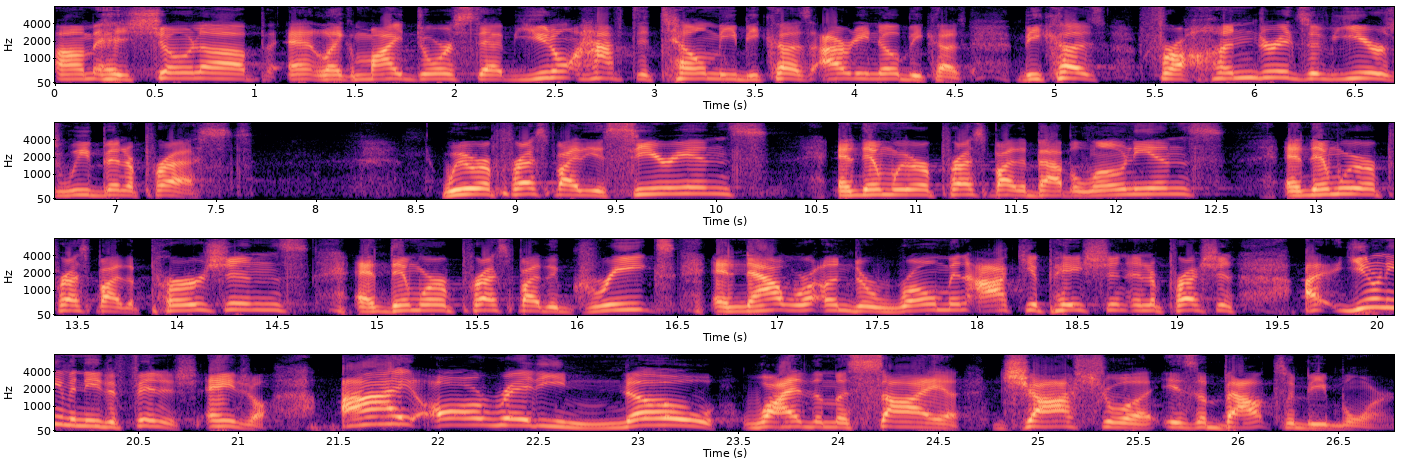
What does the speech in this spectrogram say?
um, has shown up at like my doorstep. You don't have to tell me because I already know because. Because for hundreds of years we've been oppressed. We were oppressed by the Assyrians, and then we were oppressed by the Babylonians, and then we were oppressed by the Persians, and then we're oppressed by the Greeks, and now we're under Roman occupation and oppression. I, you don't even need to finish, Angel. I already know why the Messiah, Joshua, is about to be born.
